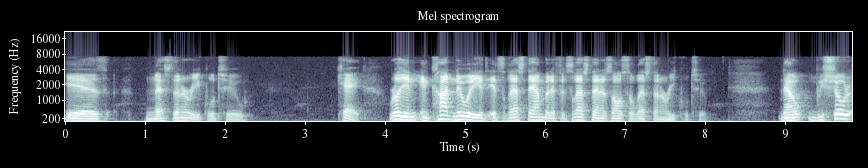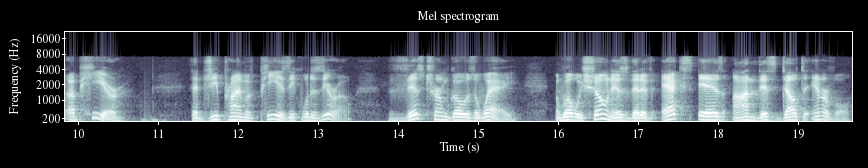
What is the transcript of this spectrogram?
is less than or equal to k. Really, in, in continuity, it, it's less than, but if it's less than, it's also less than or equal to. Now, we showed up here that g prime of p is equal to 0. This term goes away, and what we've shown is that if x is on this delta interval,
